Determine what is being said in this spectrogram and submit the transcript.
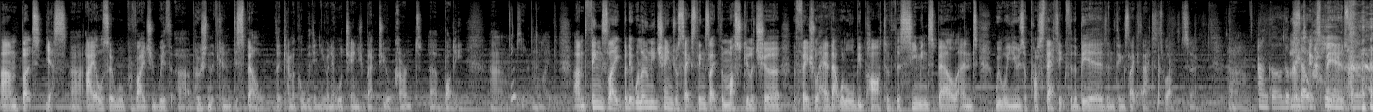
Um, but yes, uh, I also will provide you with uh, a potion that can dispel the chemical within you, and it will change you back to your current uh, body. Um, Thank you. and like um, things like, but it will only change your sex. Things like the musculature, the facial hair, that will all be part of the seeming spell, and we will use a prosthetic for the beard and things like that as well. So. I'm gonna Latex so beard. handsome.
